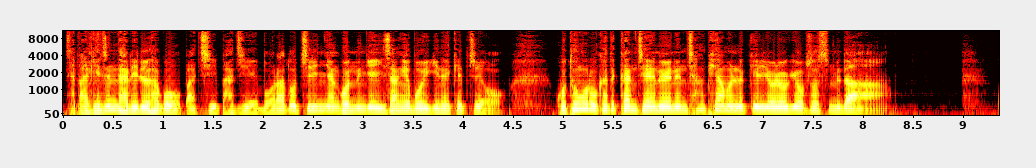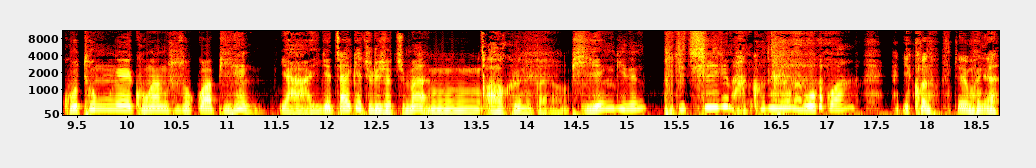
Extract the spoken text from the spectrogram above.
새빨개진 다리를 하고 마치 바지에 뭐라도 지린 양 걷는 게 이상해 보이긴 했겠지요. 고통으로 가득한 제 뇌는 창피함을 느낄 여력이 없었습니다. 고통의 공항 수속과 비행. 야, 이게 짧게 줄이셨지만 음, 아 그러니까요. 비행기는 부딪힐 일이 많거든요, 무엇과. 이건 저희 뭐냐,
